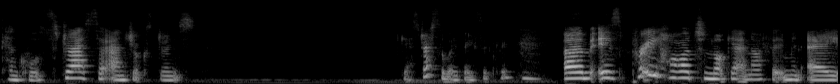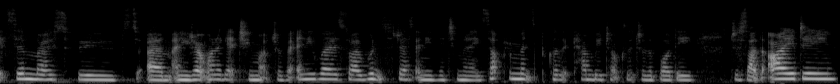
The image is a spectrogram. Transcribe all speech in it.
can cause stress. So antioxidants get stress away basically. Um, it's pretty hard to not get enough vitamin A. It's in most foods um, and you don't want to get too much of it anyway. So I wouldn't suggest any vitamin A supplements because it can be toxic to the body, just like the iodine.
